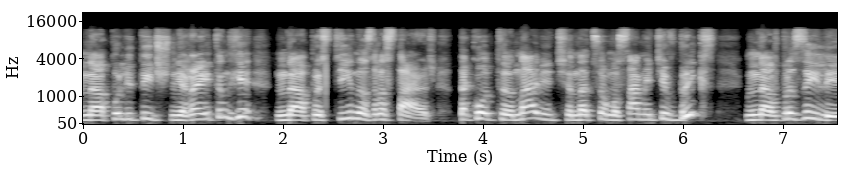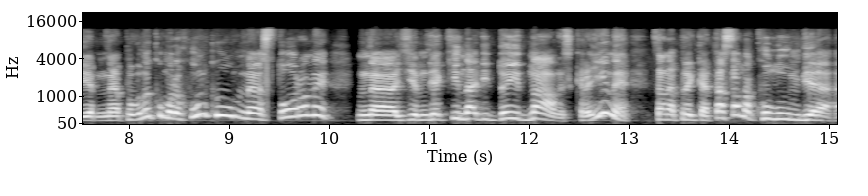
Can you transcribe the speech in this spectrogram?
м, політичні рейтинги м, постійно зростають. Так, от навіть на цьому саміті в БРІКС в Бразилії по великому рахунку сторони, які навіть доєднались країни, це, наприклад, та сама Колумбія,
